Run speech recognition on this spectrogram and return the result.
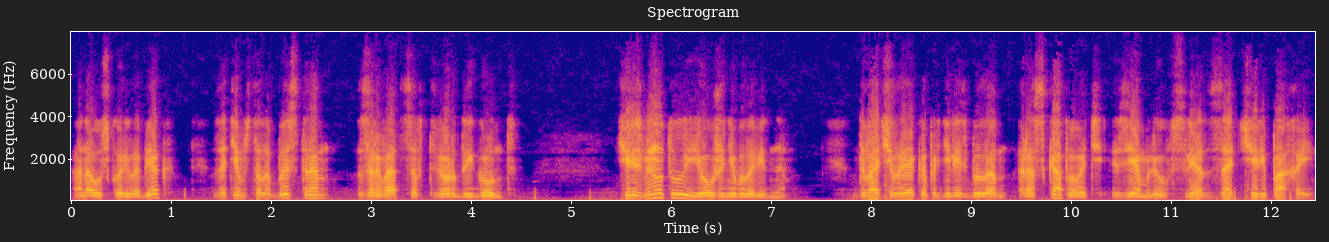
она ускорила бег, затем стала быстро зарываться в твердый грунт. Через минуту ее уже не было видно. Два человека принялись было раскапывать землю вслед за черепахой.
